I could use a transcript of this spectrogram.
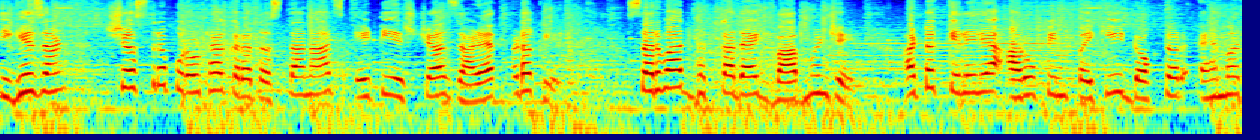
तिघे जण शस्त्र पुरवठा करत असतानाच एटीएसच्या जाळ्यात अडकले. सर्वात धक्कादायक बाब म्हणजे अटक केलेल्या आरोपींपैकी डॉक्टर अहमद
